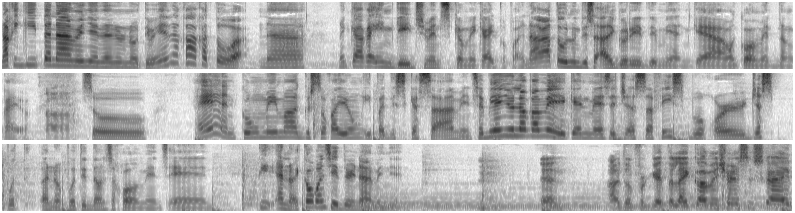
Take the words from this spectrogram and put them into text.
nakikita namin yan, nanonotify, eh, nakakatuwa na nagkaka-engagements kami kahit pa pa. Nakakatulong din sa algorithm yan, kaya mag-comment lang kayo. Uh, So, ayan, kung may mga gusto kayong ipadiscuss sa amin, sabihan nyo lang kami. You can message us sa Facebook or just put, ano, put it down sa comments and, ti, ano, ikaw consider namin yan. mm, yan. Uh, don't forget to like, comment, share, and subscribe.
